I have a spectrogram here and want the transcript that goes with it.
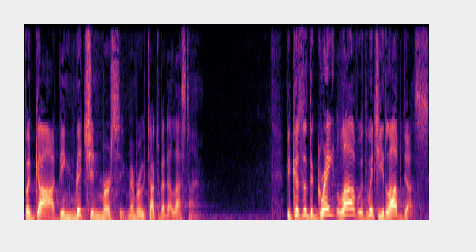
but God, being rich in mercy. Remember, we talked about that last time. Because of the great love with which He loved us.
